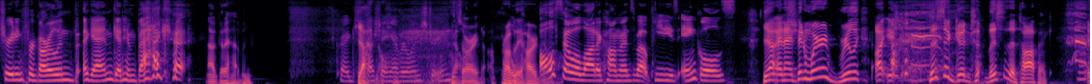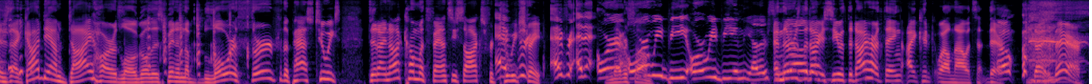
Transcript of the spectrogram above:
trading for Garland again, get him back. Not going to happen. Craig's Yeah, crushing no. everyone's dreams. No, Sorry. no, probably hard. no. Also, a lot of comments about Petey's ankles. Yeah, and I've been wearing really. Uh, it- this is a good. This is a topic. Is that goddamn Die Hard logo that's been in the lower third for the past two weeks? Did I not come with fancy socks for two weeks straight? Every, and, or Never saw or 'em. we'd be or we'd be in the other. Side. And there was the that- Die. See, with the Die Hard thing, I could. Well, now it's there. Oh. The- there.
